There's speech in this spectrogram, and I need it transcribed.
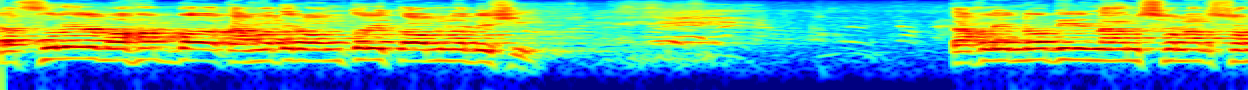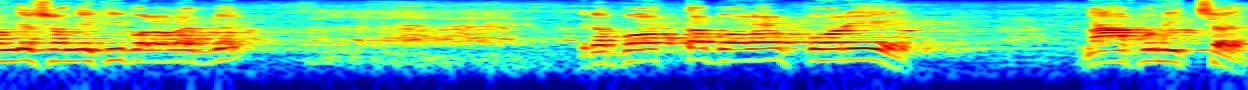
রাসুলের মহাব্বত আমাদের অন্তরে কম না বেশি? তাহলে নবীর নাম শোনার সঙ্গে সঙ্গে কি বলা লাগবে? এটা বক্তা বলার পরে না আপন ইচ্ছায়।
